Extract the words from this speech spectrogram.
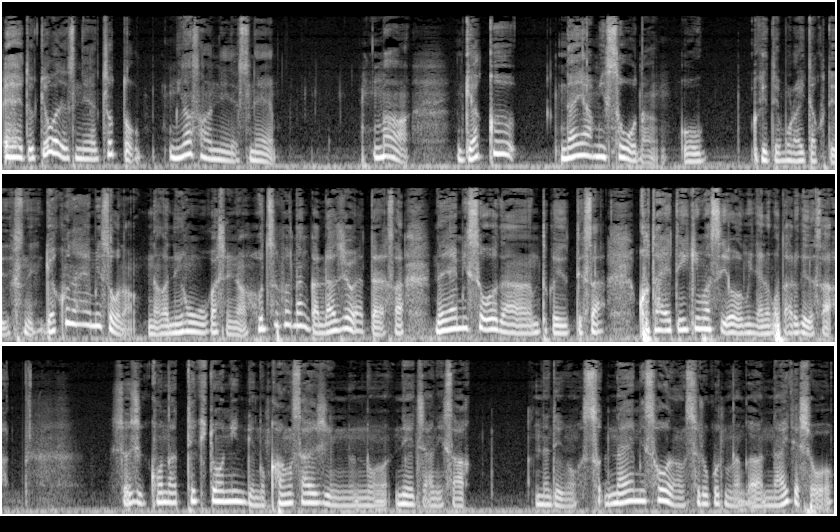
えっ、ー、と、今日はですね、ちょっと皆さんにですね、まあ、逆悩み相談を受けてもらいたくてですね、逆悩み相談。なんか日本語おかしいな。普通はなんかラジオやったらさ、悩み相談とか言ってさ、答えていきますよ、みたいなことあるけどさ、正直こんな適当人間の関西人の姉ちゃんにさ、なんていうの、悩み相談することなんかないでしょ？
